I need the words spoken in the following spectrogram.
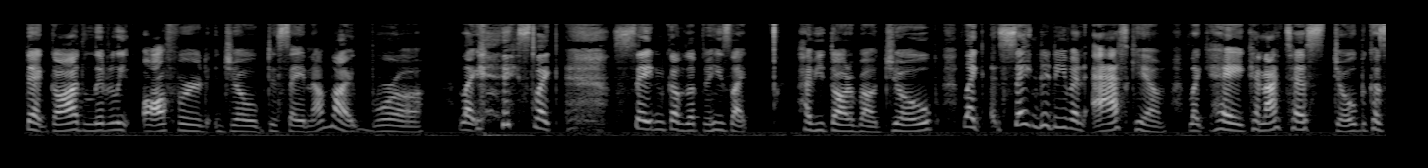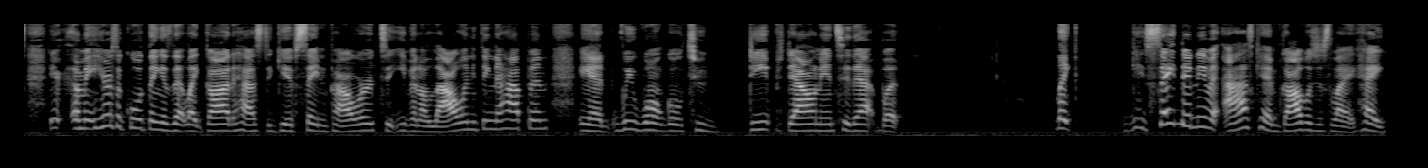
that god literally offered job to satan i'm like bruh like he's like satan comes up to him he's like have you thought about Job? Like Satan didn't even ask him, like, hey, can I test Job? Because I mean, here's the cool thing is that like God has to give Satan power to even allow anything to happen, and we won't go too deep down into that, but like Satan didn't even ask him. God was just like, hey,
